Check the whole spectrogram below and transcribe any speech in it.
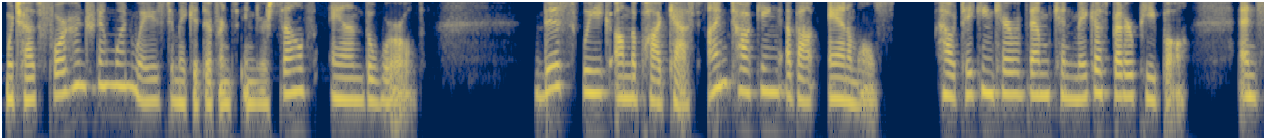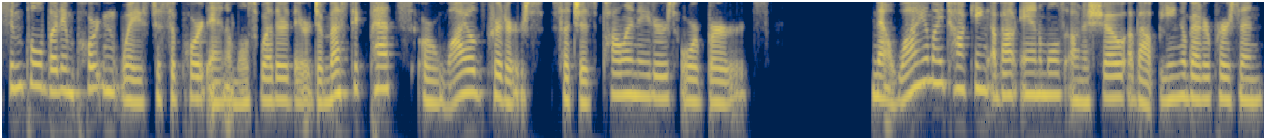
which has 401 ways to make a difference in yourself and the world. This week on the podcast, I'm talking about animals, how taking care of them can make us better people, and simple but important ways to support animals, whether they're domestic pets or wild critters, such as pollinators or birds. Now, why am I talking about animals on a show about being a better person?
